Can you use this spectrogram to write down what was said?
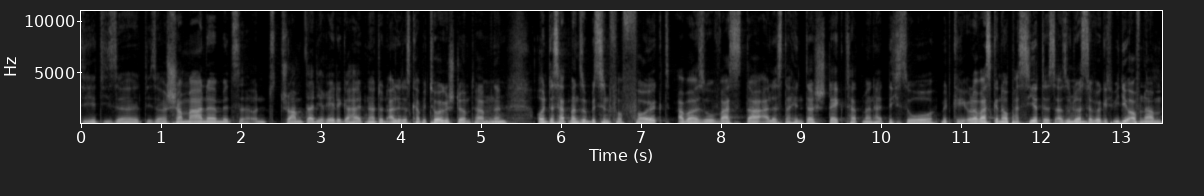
die, diese, dieser Schamane mit und Trump da die Rede gehalten hat und alle das Kapitol gestürmt haben, ne? Mhm. Und das hat man so ein bisschen verfolgt, aber so was da alles dahinter steckt, hat man halt nicht so mitgekriegt oder was genau passiert ist. Also Mhm. du hast da wirklich Videoaufnahmen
